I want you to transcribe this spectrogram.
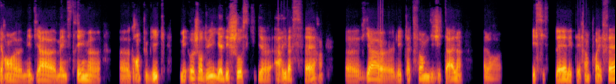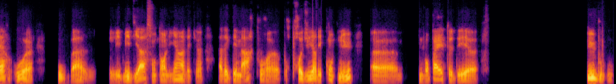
différents médias mainstream grand public. Mais aujourd'hui, il y a des choses qui arrivent à se faire via les plateformes digitales. Alors les Sisplay, les TF1.fr, où où bah, les médias sont en lien avec euh, avec des marques pour euh, pour produire des contenus euh, qui ne vont pas être des euh, pubs ou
